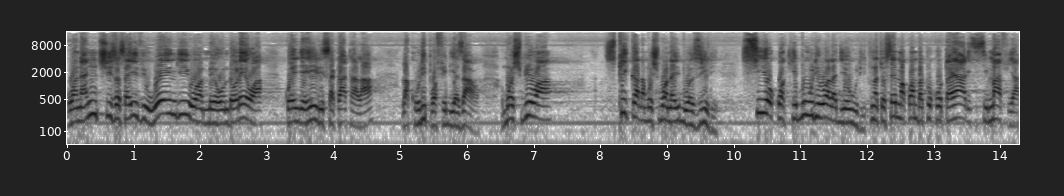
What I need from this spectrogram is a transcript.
Wananchi sasa hivi wengi wameondolewa kwenye hili sakata la, la kulipwa fidia zao. Mheshimiwa Spika na Mheshimiwa Naibu Waziri, sio kwa kiburi wala jeuri. Tunachosema kwamba tuko tayari sisi Mafia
